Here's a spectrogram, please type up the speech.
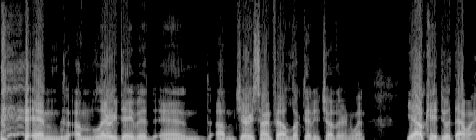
and um larry david and um jerry seinfeld looked at each other and went yeah okay do it that way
